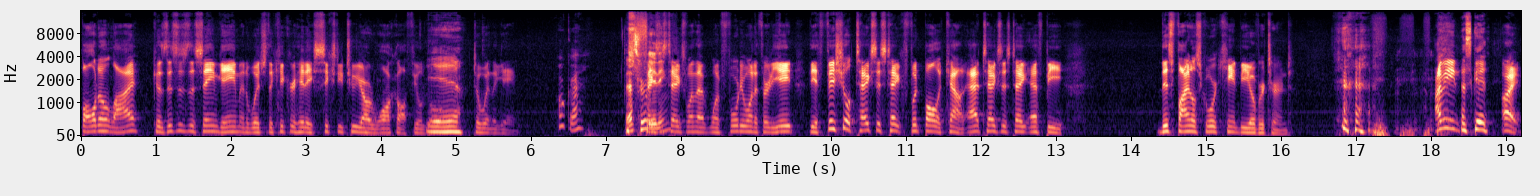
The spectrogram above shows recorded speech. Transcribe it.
ball don't lie because this is the same game in which the kicker hit a 62-yard walk-off field goal Yeah. to win the game. Okay, that's true. fitting. Texas Tech's won that one 41 to 38. The official Texas Tech football account at Texas Tech FB. This final score can't be overturned. I mean, That's good. all right.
